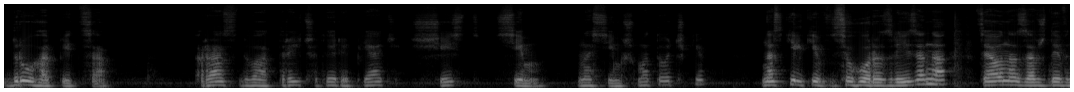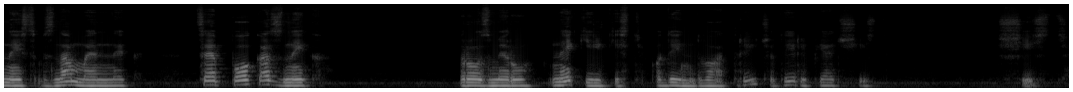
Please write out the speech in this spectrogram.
Друга піца. Раз, два, три, чотири, п'ять, шість, сім. На 7 шматочків. Наскільки всього розрізана, це нас завжди вниз, в знаменник. Це показник розміру, не кількість. 1, 2, 3, 4, 5, 6. 6.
